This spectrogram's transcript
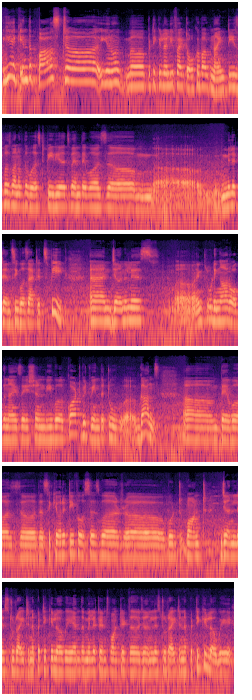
Yeah in the past uh, you know uh, particularly if i talk about 90s was one of the worst periods when there was um, uh, militancy was at its peak and journalists uh, including our organization, we were caught between the two uh, guns. Uh, there was uh, the security forces were uh, would want journalists to write in a particular way, and the militants wanted the journalists to write in a particular way.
